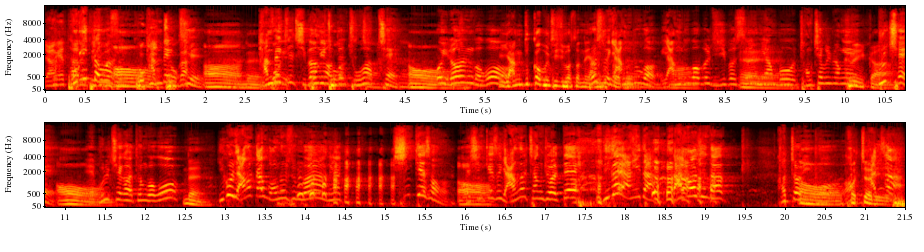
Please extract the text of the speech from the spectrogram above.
양의 탈을 고기 떡을 뒤집었어요. 고기 단백질, 아, 네. 단백질 지방의 고기 어떤 조합체. 어. 뭐 이런 거고. 양두껍을 뒤집었었네. 그렇습니다. 양두껍을. 양두겁, 양두겁을 뒤집었으면 네. 그냥 뭐 정체불명의 그러니까. 물체, 어. 예, 물체 같은 거고. 네. 이걸 양을 딱 먹는 순간 그냥 신께서 어. 신께서 양을 창조할 때 네가 양이다. 나머지는 다 겉절이고 어, 겉절이. 반사.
